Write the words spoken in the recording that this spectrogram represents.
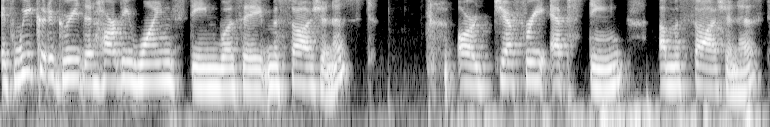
If we could agree that Harvey Weinstein was a misogynist, or Jeffrey Epstein, a misogynist.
